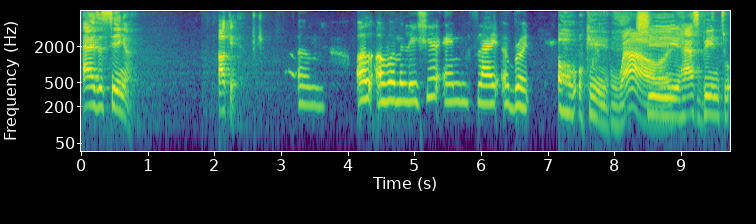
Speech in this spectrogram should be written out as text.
as a singer? Okay. um, all over Malaysia and fly abroad. Oh, okay. Wow. She has been to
